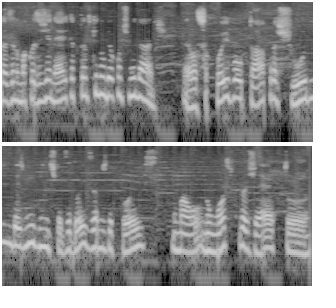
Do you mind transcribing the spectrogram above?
trazendo uma coisa genérica, tanto que não deu continuidade. Ela só foi voltar para Shuri em 2020, quer dizer, dois anos depois, numa, num outro projeto,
